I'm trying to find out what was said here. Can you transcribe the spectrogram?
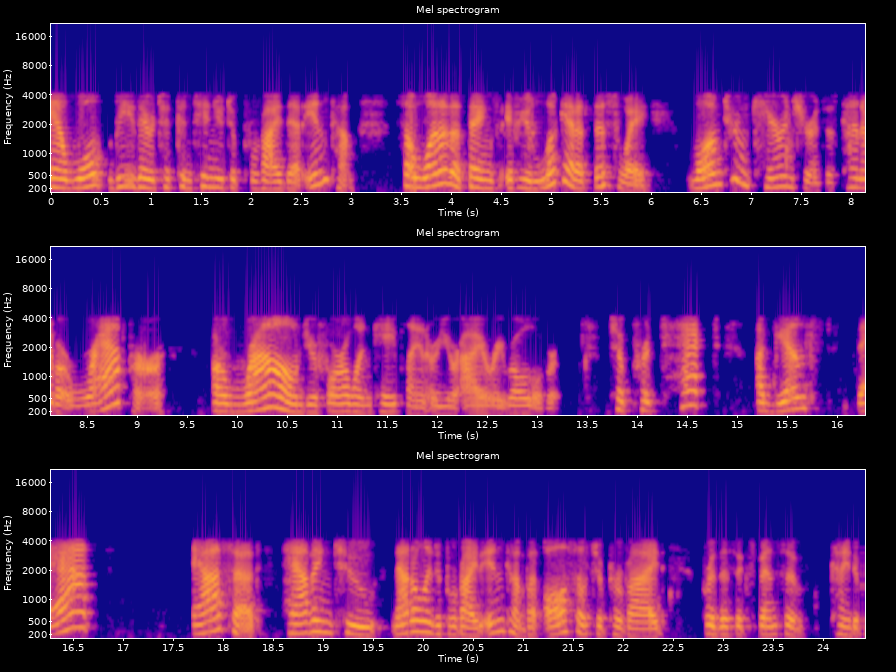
and won't be there to continue to provide that income. So, one of the things, if you look at it this way, long term care insurance is kind of a wrapper around your 401k plan or your IRA rollover to protect against that asset having to not only to provide income but also to provide for this expensive kind of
